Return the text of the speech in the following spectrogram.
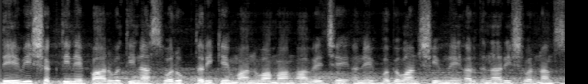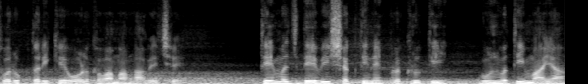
દેવી શક્તિને પાર્વતીના સ્વરૂપ તરીકે માનવામાં આવે છે અને ભગવાન શિવને અર્ધનારીશ્વરના સ્વરૂપ તરીકે ઓળખવામાં આવે છે. તેમજ દેવી શક્તિને પ્રકૃતિ ગુણવતી માયા,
